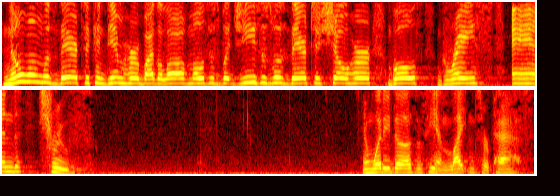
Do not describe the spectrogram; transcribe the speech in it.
No one was there to condemn her by the law of Moses, but Jesus was there to show her both grace and truth. And what he does is he enlightens her path.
